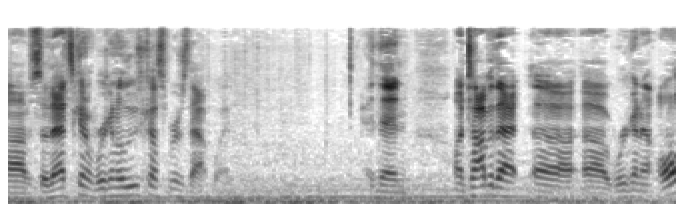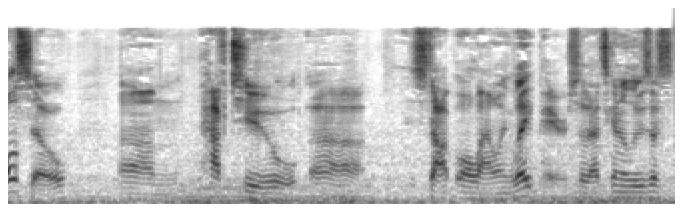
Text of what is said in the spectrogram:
Um, so that's to we're to lose customers that way. And then on top of that, uh, uh, we're to also um, have to uh, stop allowing late payers. So that's to lose us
